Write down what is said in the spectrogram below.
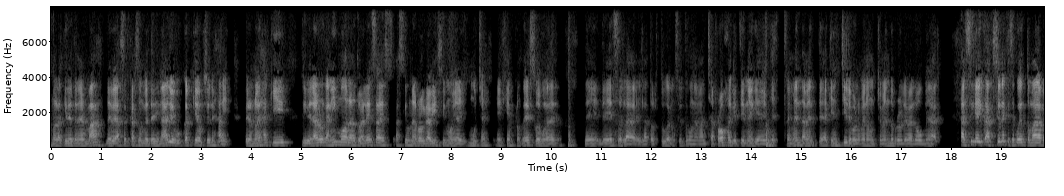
no la quiere tener más, debe acercarse a un veterinario y buscar qué opciones hay. Pero no es aquí liberar organismos a la naturaleza, es, ha sido un error gravísimo y hay muchos ejemplos de eso. Una de, de, eso es la, la, tortuga, ¿no es cierto?, con una mancha roja que tiene, que, es tremendamente, aquí en Chile por lo menos, un tremendo problema en los humedales. Así que hay acciones que se pueden tomar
